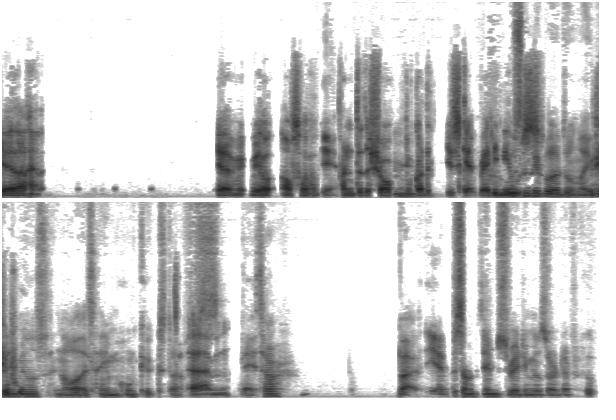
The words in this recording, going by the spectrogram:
Yeah, I think- yeah. we- also Yeah. went to the shop and Mhm. we've got to just get ready meals. Some people that don't like ready meals, and a lot of time home cooked stuff Um, better. But yeah, but sometimes ready meals are difficult.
